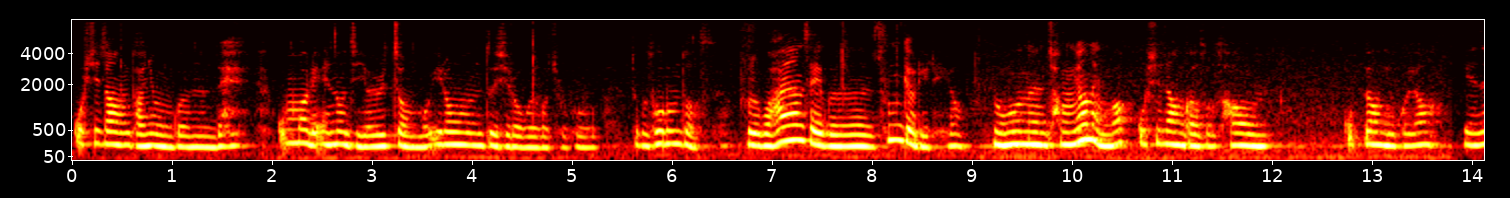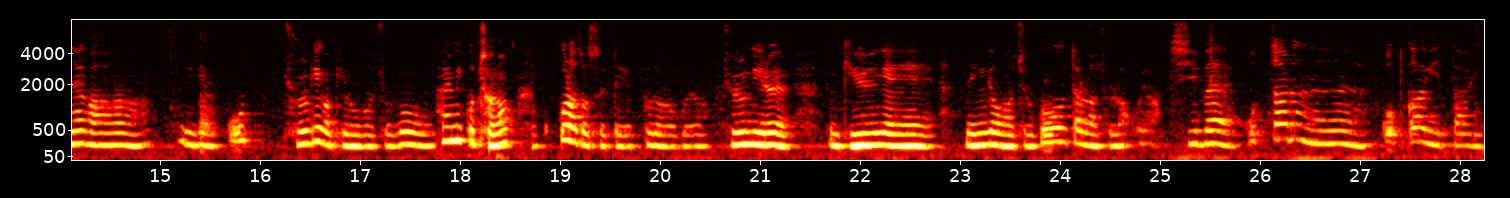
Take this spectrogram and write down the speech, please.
꽃시장 다녀온 거였는데 꽃말이 에너지, 열정 뭐 이런 뜻이라고 해가지고 조금 소름 돋았어요. 그리고 하얀색은 순결이래요. 요거는 작년엔가 꽃시장 가서 사온 꽃병이고요. 얘네가 이게 꽃 줄기가 길어가지고 할미꽃처럼 꼬꾸라졌을 때 예쁘더라고요. 줄기를 좀 길게 남겨가지고 잘라주려고요. 집에 꽃 자르는 꽃가위 딸이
